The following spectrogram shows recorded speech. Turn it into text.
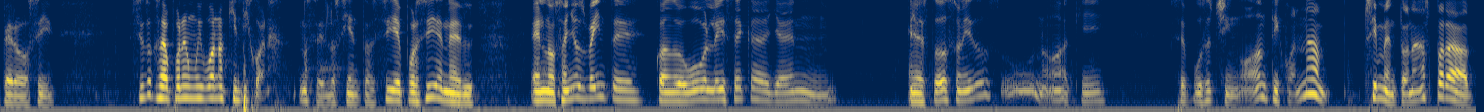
Pero sí, siento que se va a poner muy bueno aquí en Tijuana. No sé, lo siento. Sí, por sí, en el en los años 20, cuando hubo ley seca ya en, en Estados Unidos, uh, no, aquí se puso chingón. Tijuana se inventó nada más para.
